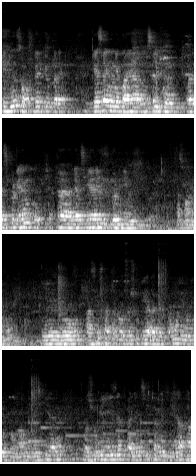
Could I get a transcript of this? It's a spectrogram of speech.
के न्यू सॉफ्टवेयर के ऊपर है कैसा इन्होंने पाया एक्सेल को और इस प्रोग्राम को let's hear is good news अस्सलाम ये जो आसिफ साहब का बहुत शुक्रिया अदा करता हूँ जिन्होंने ये प्रोग्राम मैनेज किया है। और चूँकि ई जेड फाइलिंग सिस्टम एक नया था,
